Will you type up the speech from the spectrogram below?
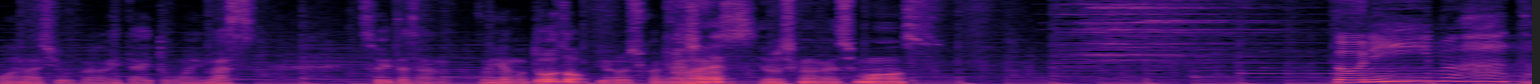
お話を伺いたいと思います。添田さん今夜もどうぞよろしくお願いします、はい、よろしくお願いします。ドリームハート。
